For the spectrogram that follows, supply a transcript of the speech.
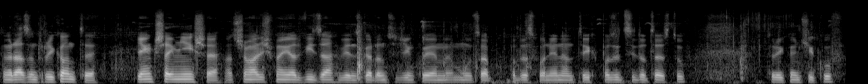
Tym razem trójkąty. Większe i mniejsze. Otrzymaliśmy je od widza, więc gorąco dziękujemy mu za podesłanie nam tych pozycji do testów. Trójkącików.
